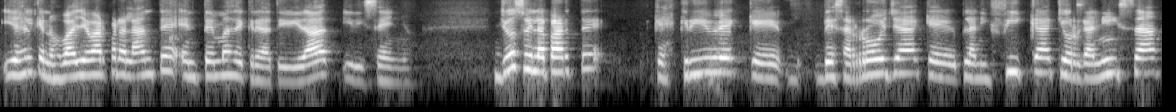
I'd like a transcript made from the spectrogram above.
y es el que nos va a llevar para adelante en temas de creatividad y diseño. Yo soy la parte que escribe, que desarrolla, que planifica, que organiza,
